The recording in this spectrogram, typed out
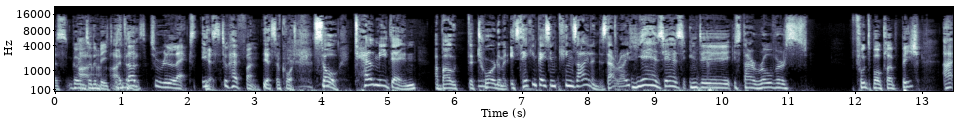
us going to the Ah, beach. I It's not to relax. It's Yes. to have fun. Yes, of course. So tell me then about the tournament. It's taking place in Kings Island, is that right? Yes, yes, in the Star Rovers Football Club pitch. Uh,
